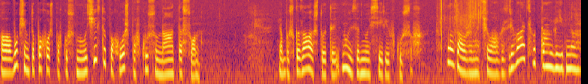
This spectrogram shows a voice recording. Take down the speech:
Э, в общем-то, похож по вкусу на лучистый, похож по вкусу на тасон. Я бы сказала, что это ну, из одной серии вкусов. Лоза уже начала вызревать, вот там видно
